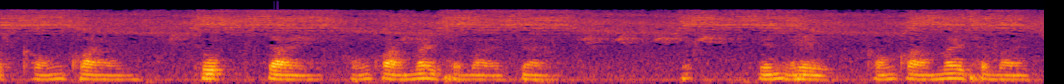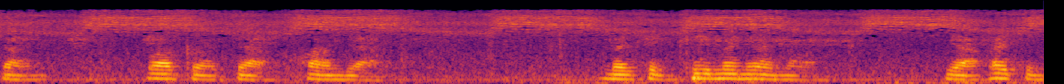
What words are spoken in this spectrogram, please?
ษของความทุกข์ใจของความไม่สบายใจ เห็นเหตุของความไม่สบายใจ ว่าเกิดจากความอยาก ในสิ่งที่ไม่แน่นอน อยากให้สิ่ง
